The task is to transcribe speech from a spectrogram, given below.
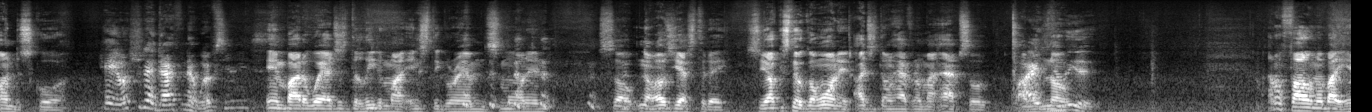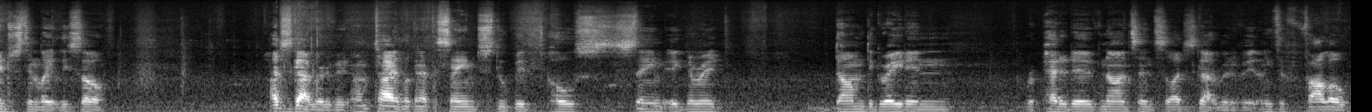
underscore. Hey, aren't you that guy from that web series? And by the way, I just deleted my Instagram this morning. So no, that was yesterday. So y'all can still go on it. I just don't have it on my app, so Why I don't you know. Delete it? I don't follow nobody interesting lately, so I just got rid of it. I'm tired of looking at the same stupid posts, same ignorant, dumb, degrading, repetitive nonsense. So I just got rid of it. I need to follow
